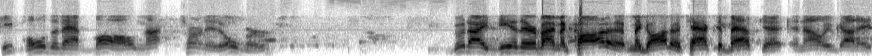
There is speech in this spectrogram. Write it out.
keep hold of that ball, not turn it over. Good idea there by McCaw McGaw to attack the basket. And now we've got a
